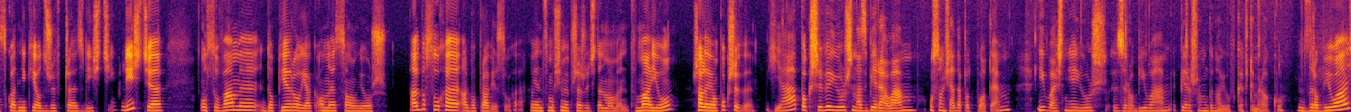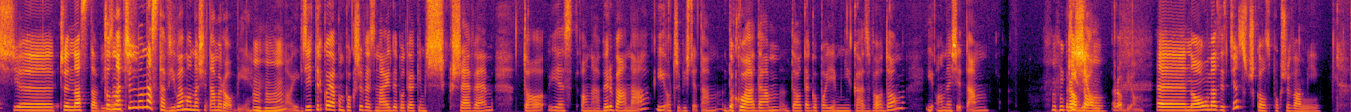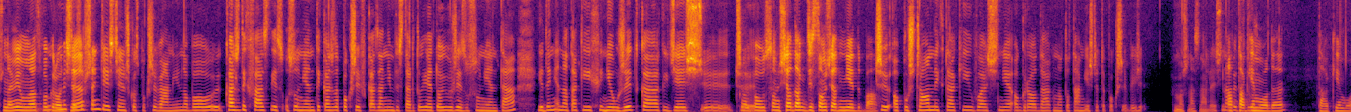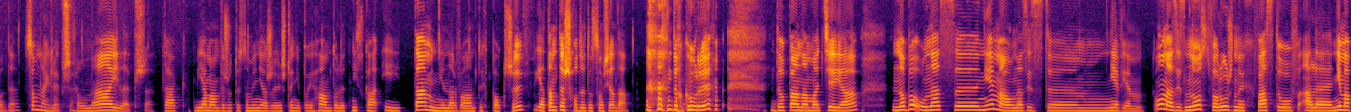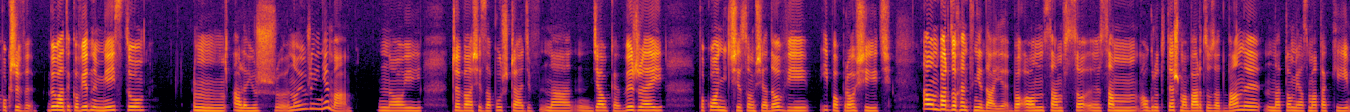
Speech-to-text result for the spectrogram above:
składniki odżywcze z liści. Liście usuwamy dopiero jak one są już albo suche, albo prawie suche, więc musimy przeżyć ten moment. W maju szaleją pokrzywy. Ja pokrzywy już nazbierałam u sąsiada pod płotem i właśnie już zrobiłam pierwszą gnojówkę w tym roku. Zrobiłaś e, czy nastawiłaś? To znaczy, no nastawiłam, ona się tam robi. Mhm. No i gdzie tylko jaką pokrzywę znajdę pod jakimś krzewem, to jest ona wyrwana i oczywiście tam dokładam do tego pojemnika z wodą i one się tam robią. robią. E, no u nas jest ciężko z pokrzywami. Przynajmniej u nas w ogrodzie. Myślę, że wszędzie jest ciężko z pokrzywami, no bo każdy chwast jest usunięty, każda pokrzywka zanim wystartuje, to już jest usunięta. Jedynie na takich nieużytkach gdzieś... Y, czy, Albo u sąsiada, gdzie sąsiad nie dba. Czy opuszczonych takich właśnie ogrodach, no to tam jeszcze te pokrzywy można znaleźć. Nawet A takie młode? Takie młode. Są najlepsze. Są najlepsze, tak. Ja mam wyrzuty sumienia, że jeszcze nie pojechałam do letniska i tam nie narwałam tych pokrzyw. Ja tam też chodzę do sąsiada, do góry, do pana Macieja. No bo u nas y, nie ma, u nas jest, y, nie wiem, u nas jest mnóstwo różnych chwastów, ale nie ma pokrzywy. Była tylko w jednym miejscu, mm, ale już, no już jej nie ma. No i trzeba się zapuszczać na działkę wyżej, pokłonić się sąsiadowi i poprosić. A on bardzo chętnie daje, bo on sam, so, sam ogród też ma bardzo zadbany, natomiast ma taki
